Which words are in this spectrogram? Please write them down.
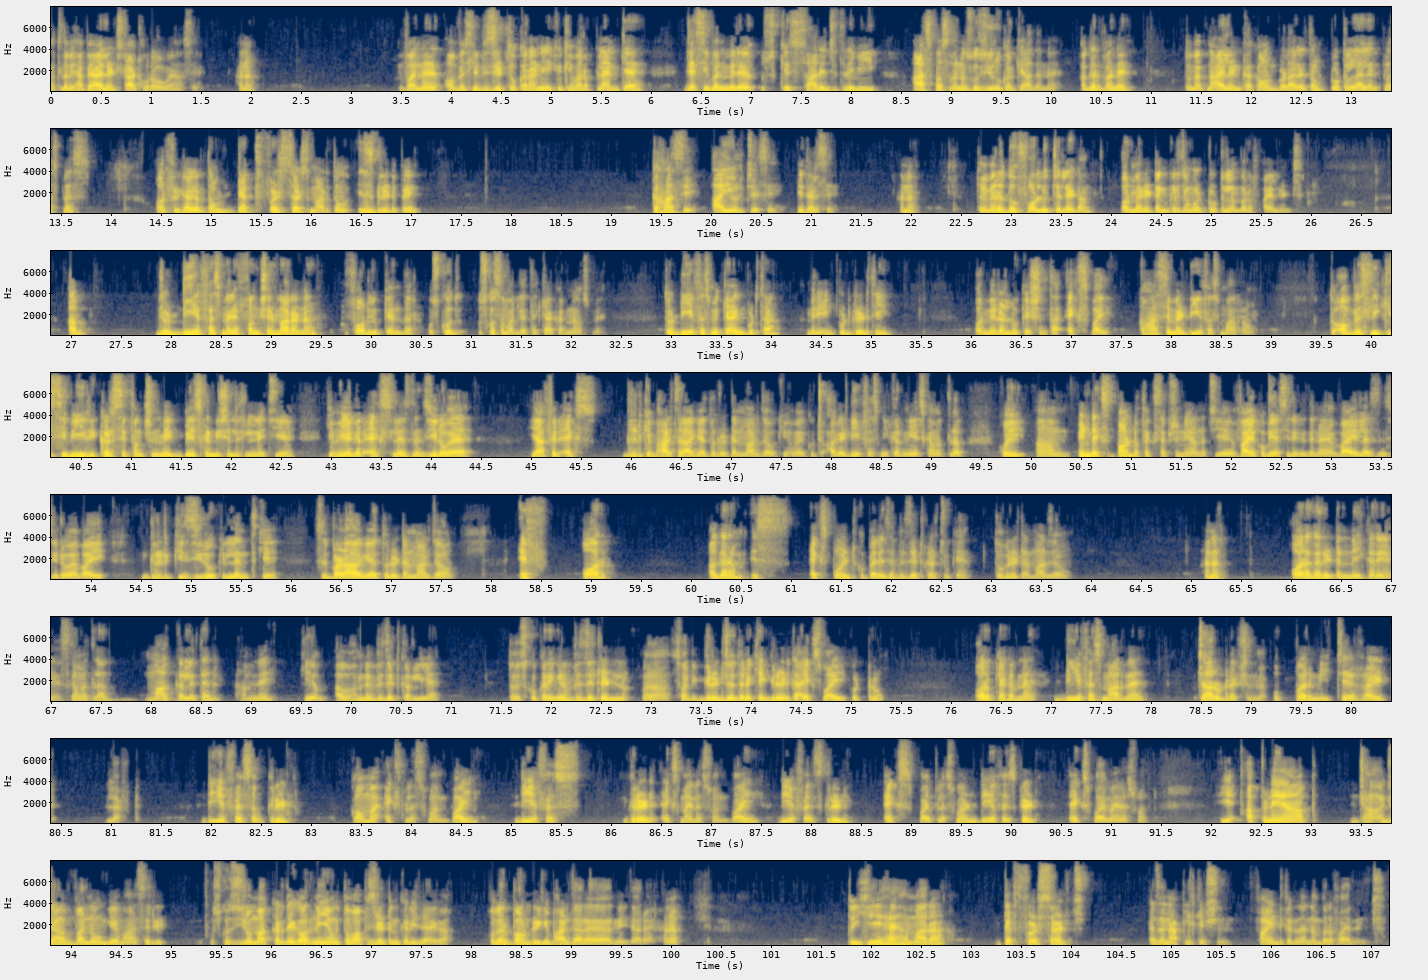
मतलब यहाँ पे आइलैंड स्टार्ट हो रहा होगा यहाँ से, है ना? वन है ऑब्वियसली विज़िट तो करानी है, क्योंकि हमारा प्लान क्या है? जैसी वन मिले, उसके सारे जितने भी आसपास वन है, उसको ज़ीरो करके आ देना है। अगर वन है तो मैं अपना आइलैंड का काउंट बढ़ा देता हूँ टोटल आइलैंड प्लस प्लस और फिर क्या करता हूँ डेप्थ फ़र्स्ट सर्च मारता हूँ, इस ग्रिड पे, कहाँ से? आई और जे से, इधर से, है ना? तो ये मेरा दो फॉर लूप चलेगा। और मैं रिटर्न कर जाऊँगा टोटल नंबर ऑफ़ आइलैंड्स अब जो डीएफएस मैंने फ़ंक्शन मारा ना फॉर लूप के अंदर, उसको उसको समझ लेते हैं क्या करना है उसमें. तो डीएफएस में क्या इनपुट था? मेरी इनपुट ग्रिड थी और मेरा लोकेशन था एक्स वाई कहाँ से मैं डीएफएस मार रहा हूँ? तो ऑब्वियसली किसी भी रिकर्सिव फ़ंक्शन में एक बेस कंडीशन लिख लेनी चाहिए कि भाई अगर एक्स लेस देन ज़ीरो है या फिर एक्स ग्रिड के बाहर चला गया तो रिटर्न मार जाओ कि हमें कुछ आगे डीएफएस नहीं करनी है। इसका मतलब कोई इंडेक्स बाउंड ऑफ़ एक्सेप्शन नहीं आना चाहिए। वाई को भी ऐसे लिख देना है। वाई लेस देन ज़ीरो है। वाई ग्रिड की ज़ीरो की लेंथ के से बड़ा आ गया तो रिटर्न मार जाओ। इफ़ और अगर हम इस एक्स पॉइंट को पहले से विज़िट कर चुके हैं तो भी रिटर्न मार जाओ। है ना? और अगर रिटर्न नहीं करें, इसका मतलब मार्क कर लेते हैं हमने कि अब अब हमने विज़िट कर लिया तो इसको करेंगे विजिटेड सॉरी ग्रिड जो दे रखिए ग्रिड का एक्स वाई को ट्रू और अब क्या करना है? डीएफएस मारना है चारों डायरेक्शन में, ऊपर, नीचे right left DFS of grid comma x plus one y DFS grid x minus one y DFS grid x y plus one DFS grid x y minus one ये अपने आप जहाँ जहाँ वन होंगे, वहाँ से उसको ज़ीरो मार्क कर देगा और नहीं होंगे तो वापस रिटर्न कर जाएगा। अगर बाउंड्री के बाहर जा रहा है या नहीं जा रहा है है ना? तो ये है हमारा depth first search as an application find करना नंबर ऑफ़ आइलैंड्स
